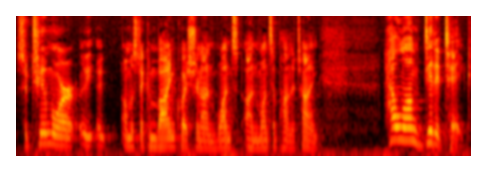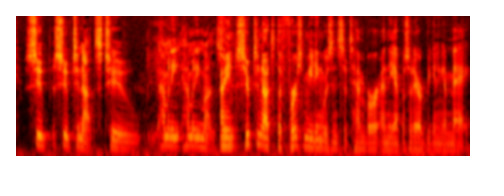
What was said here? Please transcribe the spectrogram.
So two more, uh, uh, almost a combined question on once on Once Upon a Time. How long did it take soup soup to nuts to how many how many months? I mean, Soup to Nuts, the first meeting was in September and the episode aired beginning of May.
